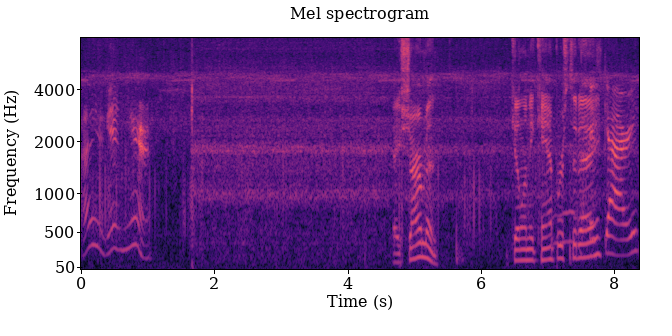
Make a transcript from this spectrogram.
How do you get in here? Hey, Sherman. Kill any campers today? It's Gary.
